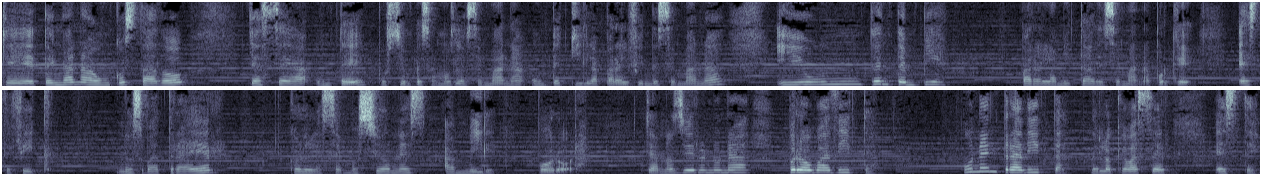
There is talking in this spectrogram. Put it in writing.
que tengan a un costado ya sea un té por si empezamos la semana, un tequila para el fin de semana y un tentempié para la mitad de semana, porque este FIC nos va a traer con las emociones a mil por hora. Ya nos dieron una probadita, una entradita de lo que va a ser este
